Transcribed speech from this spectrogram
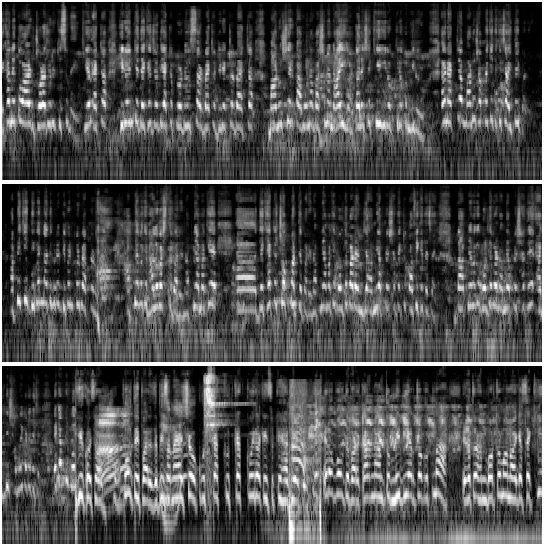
এখানে তো আর জোরাজোরি কিছু নেই। কেউ একটা হিরোইনকে দেখে যদি একটা প্রডিউসার বা একটা ডিরেক্টর বা একটা মানুষের কামনা বাসনা নাই হয়, তাহলে সে কি হিরো কীরকম হিরোইন এখন একটা মানুষ আপনাকে দেখে চাইতেই পারে। আপনি কি দিবেন না দিবেন ডিপেন্ড করবে আপনার উপর। আপনি আমাকে ভালোবাসতে পারেন, আপনি আমাকে দেখে একটা চোখ মারতে পারেন, আপনি আমাকে বলতে পারেন যে আমি আপনার সাথে একটু কফি খেতে চাই, বা আপনি আমাকে বলতে পারেন আমি আপনার সাথে একদিন সময় কাটাতে চাই। এটা আপনি কি কইছ, বলতেই পারে যে বিছানায় এসেও কুচকাত কুচকাত কইরা কিছু টেহা দিয়েছে এটা বলতে পারে, কারণ এখন তো মিডিয়ার জগৎ না, এটা তো এখন বর্তমান হয়ে গেছে কি?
